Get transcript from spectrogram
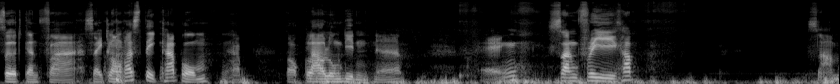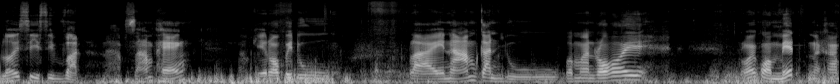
เซิร์ชกันฟ้าใส่กล่องพลาสติกครับผมนะครับตอกกลาวลงดินนะครับ แผงซันฟรีครับ 340 วัตต์นะครับสามแผง โอเค เราไปดูปลายน้ำกันอยู่ประมาณร้อย ร้อยกว่าเม็ดนะครับ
